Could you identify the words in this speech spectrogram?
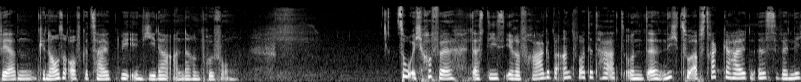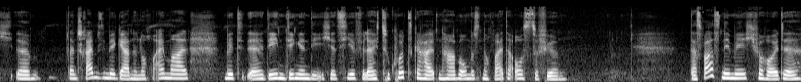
werden genauso aufgezeigt wie in jeder anderen Prüfung. So, ich hoffe, dass dies Ihre Frage beantwortet hat und äh, nicht zu abstrakt gehalten ist. Wenn nicht, äh, dann schreiben Sie mir gerne noch einmal mit äh, den Dingen, die ich jetzt hier vielleicht zu kurz gehalten habe, um es noch weiter auszuführen. Das war's nämlich für heute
